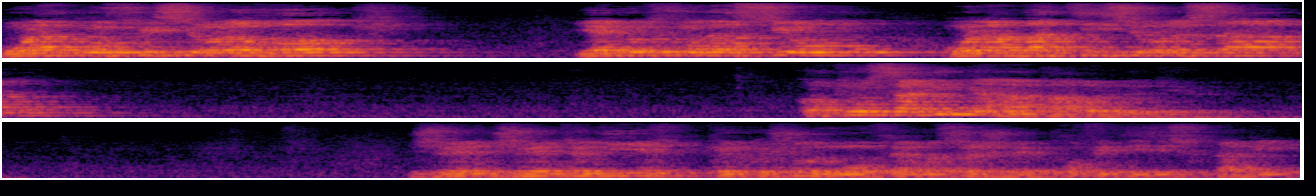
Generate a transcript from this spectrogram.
on l'a construit sur le roc. Il y a une autre fondation, on l'a bâti sur le sable. Quand on s'aligne à la parole de Dieu, je vais, te dire quelque chose, mon frère, ma soeur, je vais prophétiser sur ta vie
